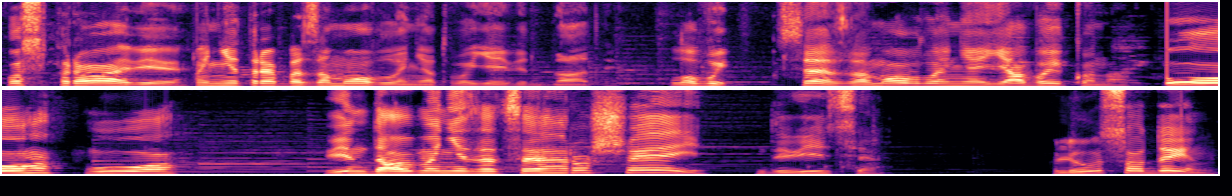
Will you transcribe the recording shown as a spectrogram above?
по справі. Мені треба замовлення твоє віддати. Лови. Все, замовлення я виконав. О, о. Він дав мені за це грошей. Дивіться. Плюс один.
